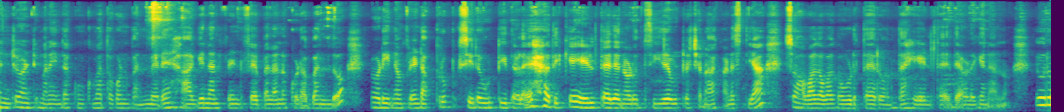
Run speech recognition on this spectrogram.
ಮಂಜು ಆಂಟಿ ಮನೆಯಿಂದ ಕುಂಕುಮ ತೊಗೊಂಡು ಬಂದಮೇಲೆ ಹಾಗೆ ನನ್ನ ಫ್ರೆಂಡ್ ಫೇಬಲನ್ನು ಕೂಡ ಬಂದು ನೋಡಿ ನಮ್ಮ ಫ್ರೆಂಡ್ ಅಪ್ರೂಪಕ್ಕೆ ಸೀರೆ ಉಟ್ಟಿದ್ದಾಳೆ. ಅದಕ್ಕೆ ಹೇಳ್ತಾ ಇದ್ದೆ, ನೋಡು ಸೀರೆ ಉಟ್ಟರೆ ಚೆನ್ನಾಗಿ ಕಾಣಿಸ್ತೀಯಾ? ಸೊ ಅವಾಗವಾಗ ಅವಾಗ ಉಡ್ತಾ ಇರು ಅಂತ ಹೇಳ್ತಾ ಇದ್ದೆ ಅವಳಿಗೆ ನಾನು. ಇವರು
